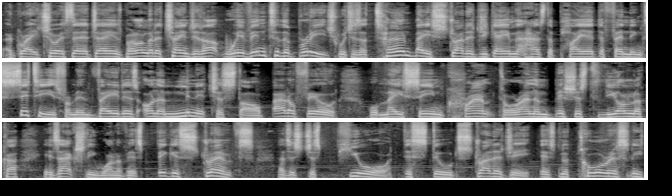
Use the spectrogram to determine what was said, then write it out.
A great choice there, James, but I'm going to change it up with Into the Breach, which is a turn based strategy game that has the player defending cities from invaders on a miniature style battlefield. What may seem cramped or unambitious to the onlooker is actually one of its biggest strengths, as it's just pure distilled strategy. It's notoriously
